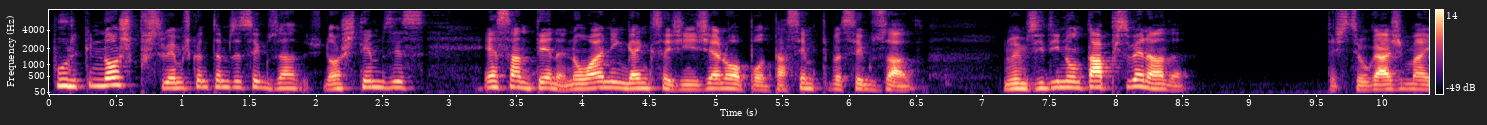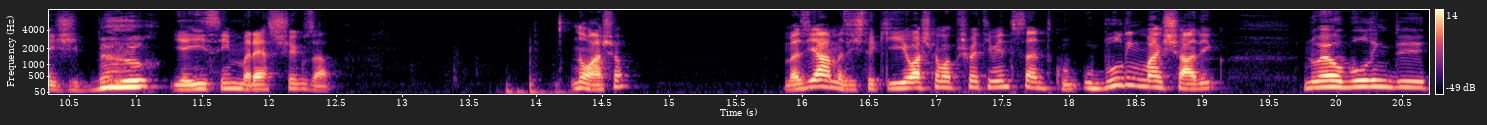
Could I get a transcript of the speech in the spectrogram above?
Porque nós percebemos quando estamos a ser gozados. Nós temos esse, essa antena. Não há ninguém que seja ingênuo ao ponto, está sempre a ser gozado no mesmo sítio e não está a perceber nada. Tens de ser o gajo mais burro e aí sim merece ser gozado. Não acham? Mas, já, mas isto aqui eu acho que é uma perspectiva interessante. O bullying mais sádico não é o bullying de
